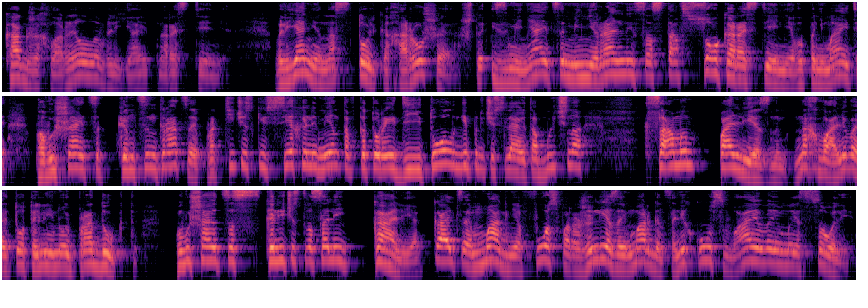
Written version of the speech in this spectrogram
как же хлорелла влияет на растения. Влияние настолько хорошее, что изменяется минеральный состав сока растения. Вы понимаете, повышается концентрация практически всех элементов, которые диетологи причисляют обычно к самым полезным, нахваливая тот или иной продукт. Повышается количество солей калия, кальция, магния, фосфора, железа и марганца, легко усваиваемые соли.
